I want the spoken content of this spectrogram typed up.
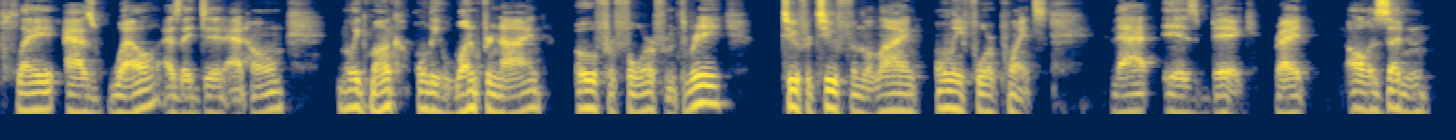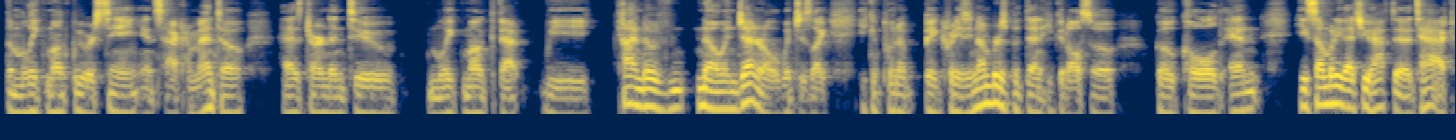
play as well as they did at home. Malik Monk only one for nine, 0 for four from three, two for two from the line, only four points. That is big, right? All of a sudden, the Malik Monk we were seeing in Sacramento has turned into Malik Monk that we kind of know in general, which is like he can put up big crazy numbers, but then he could also go cold. And he's somebody that you have to attack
